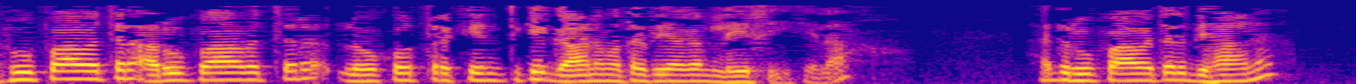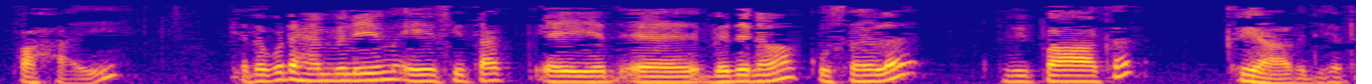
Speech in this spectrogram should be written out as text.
රූපාවචර අරූපාවචර ලෝකෝත්තර කියන ටිකේ ගාන මතක තියාගන්න ලේසි කියලා. හරිද රූපාවචර ධ්‍යාන පහයි. එතකොට හැම වෙලෙම ඒ සිතක් බෙදෙනවා කුසල විපාක ක්‍රියා විදිහට.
